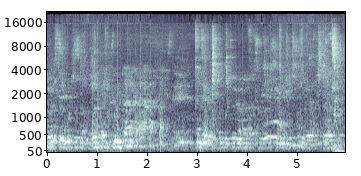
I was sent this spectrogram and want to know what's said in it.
Thank you.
